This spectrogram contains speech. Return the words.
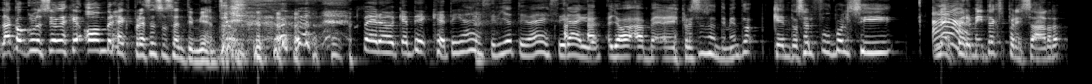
la conclusión es que hombres expresen sus sentimientos. pero ¿qué, te, ¿qué te iba a decir? Yo te iba a decir algo. Ah, ya va, ah, expresa un sentimiento que entonces el fútbol sí les Ah. permite expresar.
